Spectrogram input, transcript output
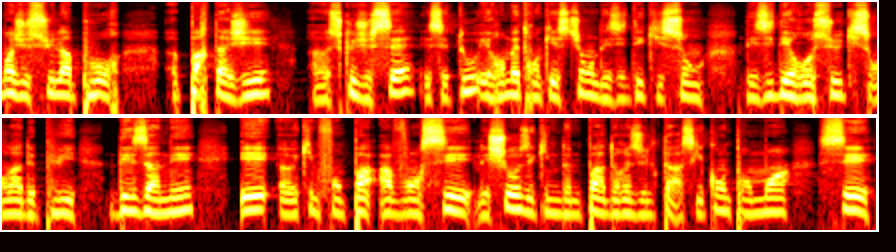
moi, je suis là pour euh, partager euh, ce que je sais et c'est tout et remettre en question des idées qui sont des idées reçues qui sont là depuis des années et euh, qui ne font pas avancer les choses et qui ne donnent pas de résultats. Ce qui compte pour moi, c'est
